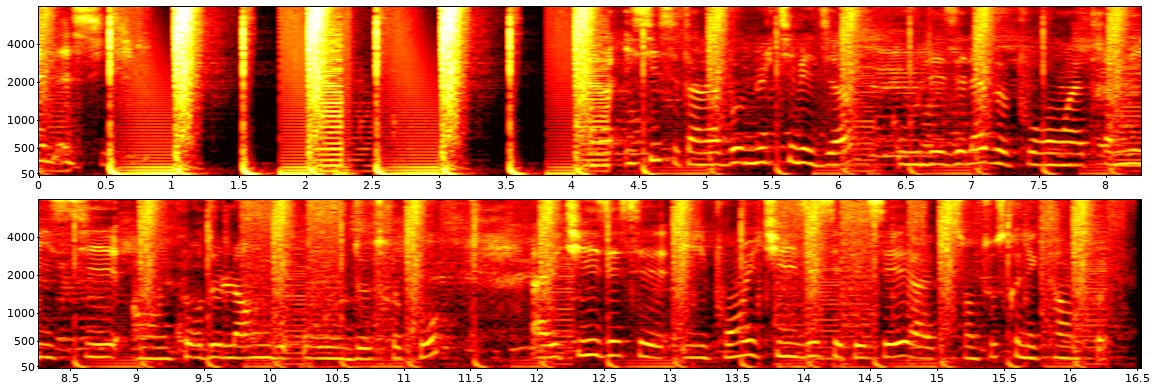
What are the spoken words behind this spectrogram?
NSC. ici, c'est un labo multimédia où les élèves pourront être amenés ici en cours de langue ou d'autres cours. À utiliser ces, ils pourront utiliser ces PC euh, qui sont tous connectés entre eux.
